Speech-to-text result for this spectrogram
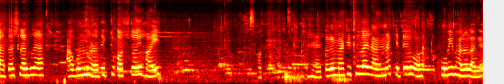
বাতাস লাগলে আগুন ধরাতে একটু কষ্টই হয়। হ্যাঁ তবে মাটির চুলায় রান্না খেতে খুবই ভালো লাগে।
